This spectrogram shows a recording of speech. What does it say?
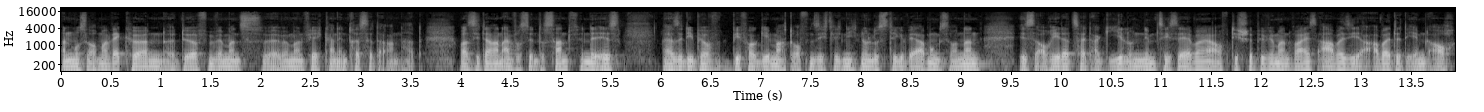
man muss auch mal weghören dürfen, wenn man es, äh, wenn man vielleicht kein Interesse daran hat. Was ich daran einfach so interessant finde, ist, also die BVG macht offensichtlich nicht nur lustige Werbung, sondern ist auch jederzeit agil und nimmt sich selber auf die Schippe, wie man weiß, aber sie arbeitet eben auch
